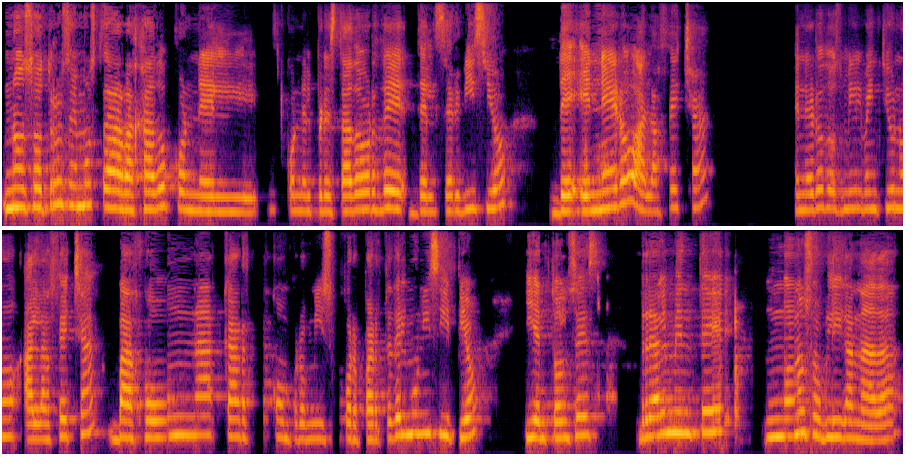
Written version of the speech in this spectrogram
nosotros hemos trabajado con el, con el prestador de, del servicio de enero a la fecha, enero 2021 a la fecha, bajo una carta compromiso por parte del municipio y entonces realmente no nos obliga nada,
